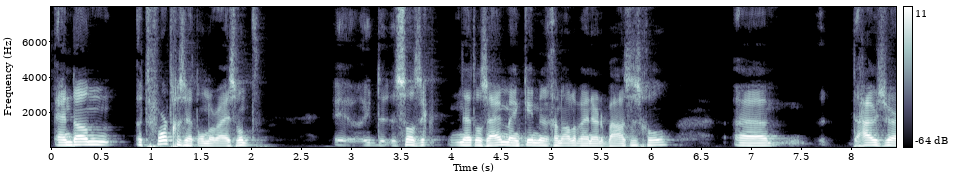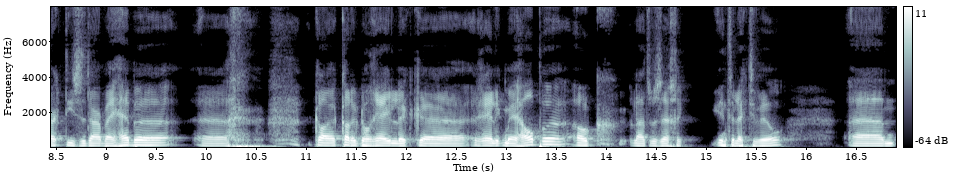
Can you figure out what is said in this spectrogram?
En dan het voortgezet onderwijs. Want uh, zoals ik net al zei, mijn kinderen gaan allebei naar de basisschool. Uh, de huiswerk die ze daarbij hebben, uh, kan, kan ik nog redelijk, uh, redelijk mee helpen. Ook, laten we zeggen, intellectueel. Um,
